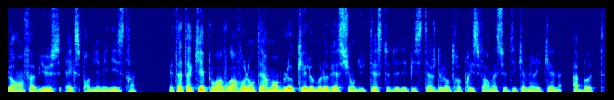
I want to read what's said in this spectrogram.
Laurent Fabius, ex-premier ministre, est attaqué pour avoir volontairement bloqué l'homologation du test de dépistage de l'entreprise pharmaceutique américaine Abbott,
